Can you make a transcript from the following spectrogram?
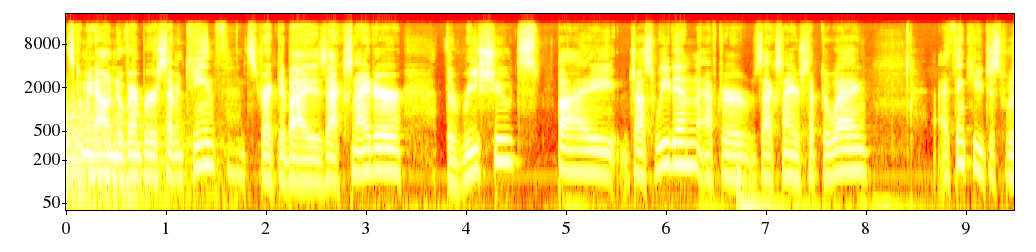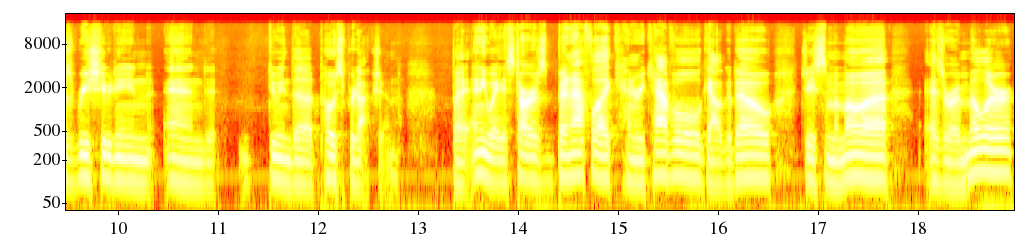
It's coming out November 17th. It's directed by Zack Snyder. The reshoots by Joss Whedon after Zack Snyder stepped away. I think he just was reshooting and doing the post production. But anyway, it stars Ben Affleck, Henry Cavill, Gal Gadot, Jason Momoa, Ezra Miller,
